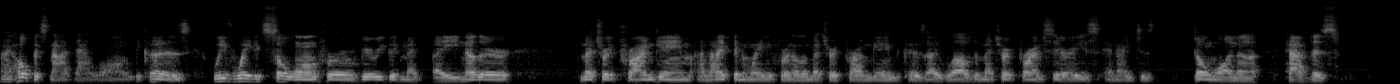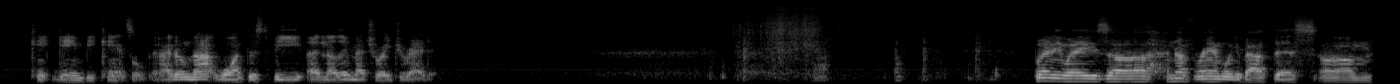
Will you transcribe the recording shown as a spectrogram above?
I hope it's not that long because we've waited so long for a very good another Metroid Prime game, and I've been waiting for another Metroid Prime game because I love the Metroid Prime series, and I just don't want to have this game be canceled, and I do not want this to be another Metroid Dread. But anyways, uh, enough rambling about this. Um,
